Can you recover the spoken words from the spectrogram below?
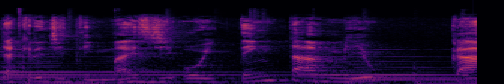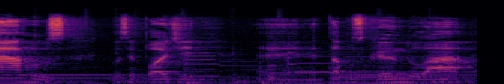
e acreditem, mais de 80 mil carros você pode é, tá buscando lá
